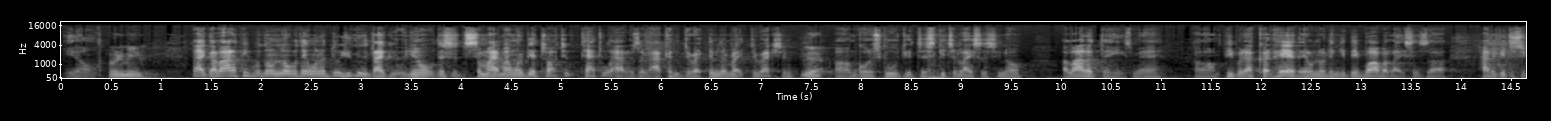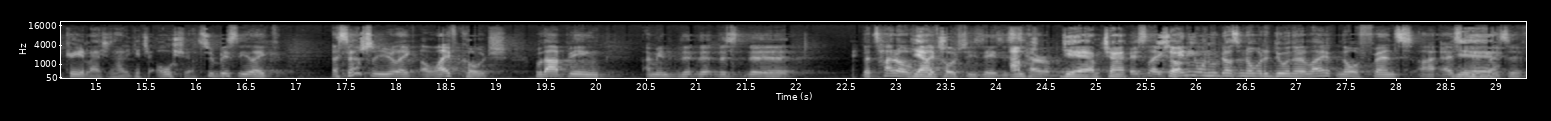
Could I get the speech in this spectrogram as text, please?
You know, What do you mean? like a lot of people don't know what they want to do. You can like you know this is somebody might want to be a tattoo tattoo artist. Like I can direct them the right direction. Yeah. Um, go to school, get this, get your license. You know, a lot of things, man. Um, people that cut hair, they don't know they can get their barber license. Uh, how to get the security license, how to get your OSHA. So basically, like, essentially, you're like a life coach without being. I mean, the the this, the the title of Yeah, I'm life coach these days is I'm- terrible. yeah, I'm trying- It's like so- anyone who doesn't know what to do in their life. No offense, I, I see Yeah. offensive.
